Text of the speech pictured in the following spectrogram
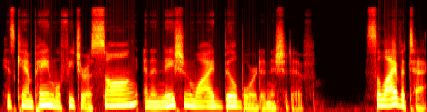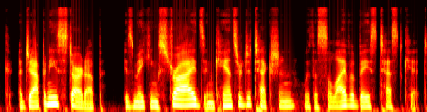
His campaign will feature a song and a nationwide billboard initiative. Saliva Tech, a Japanese startup, is making strides in cancer detection with a saliva based test kit.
